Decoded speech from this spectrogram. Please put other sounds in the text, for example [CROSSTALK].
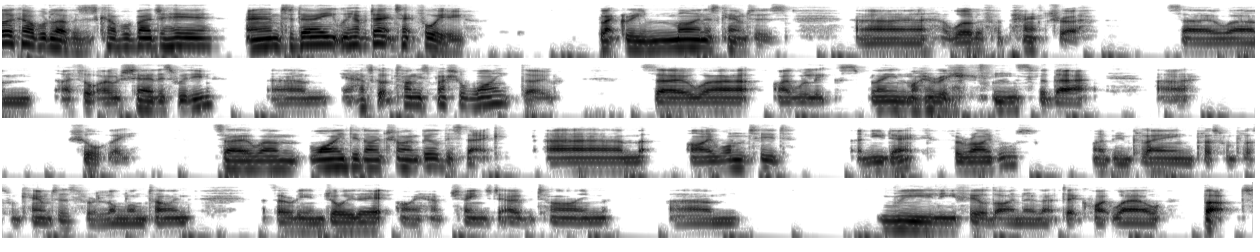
Hello cardboard lovers, it's Cardboard Badger here, and today we have a deck tech for you. Black green minus counters, uh, a world of Hapatra. So um, I thought I would share this with you. Um, it has got a tiny splash of white though, so uh, I will explain my [LAUGHS] reasons for that uh, shortly. So um, why did I try and build this deck? Um, I wanted a new deck for Rivals. I've been playing plus one plus one counters for a long, long time. I thoroughly enjoyed it. I have changed it over time. Um, really feel that I know that deck quite well, but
